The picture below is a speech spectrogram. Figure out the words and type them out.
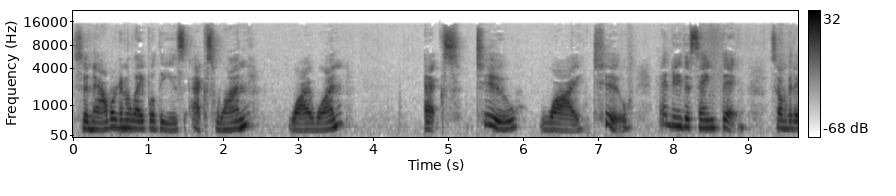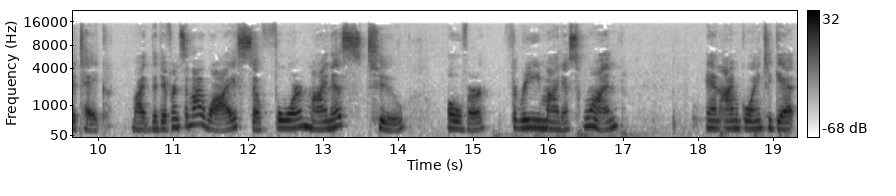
So now we're going to label these x1, y1, x2, y2, and do the same thing. So I'm going to take my the difference of my y's, so 4 minus 2 over 3 minus 1, and I'm going to get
